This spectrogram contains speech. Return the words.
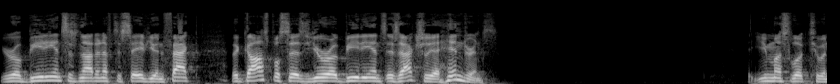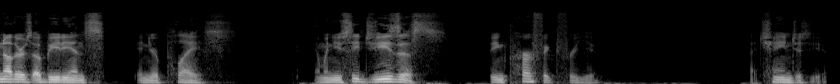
Your obedience is not enough to save you. In fact, the gospel says your obedience is actually a hindrance that you must look to another's obedience in your place. And when you see Jesus being perfect for you, that changes you.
